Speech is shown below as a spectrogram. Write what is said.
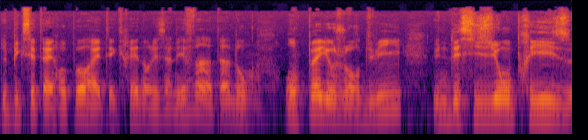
depuis que cet aéroport a été créé dans les années 20. Hein. Donc on paye aujourd'hui une décision prise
